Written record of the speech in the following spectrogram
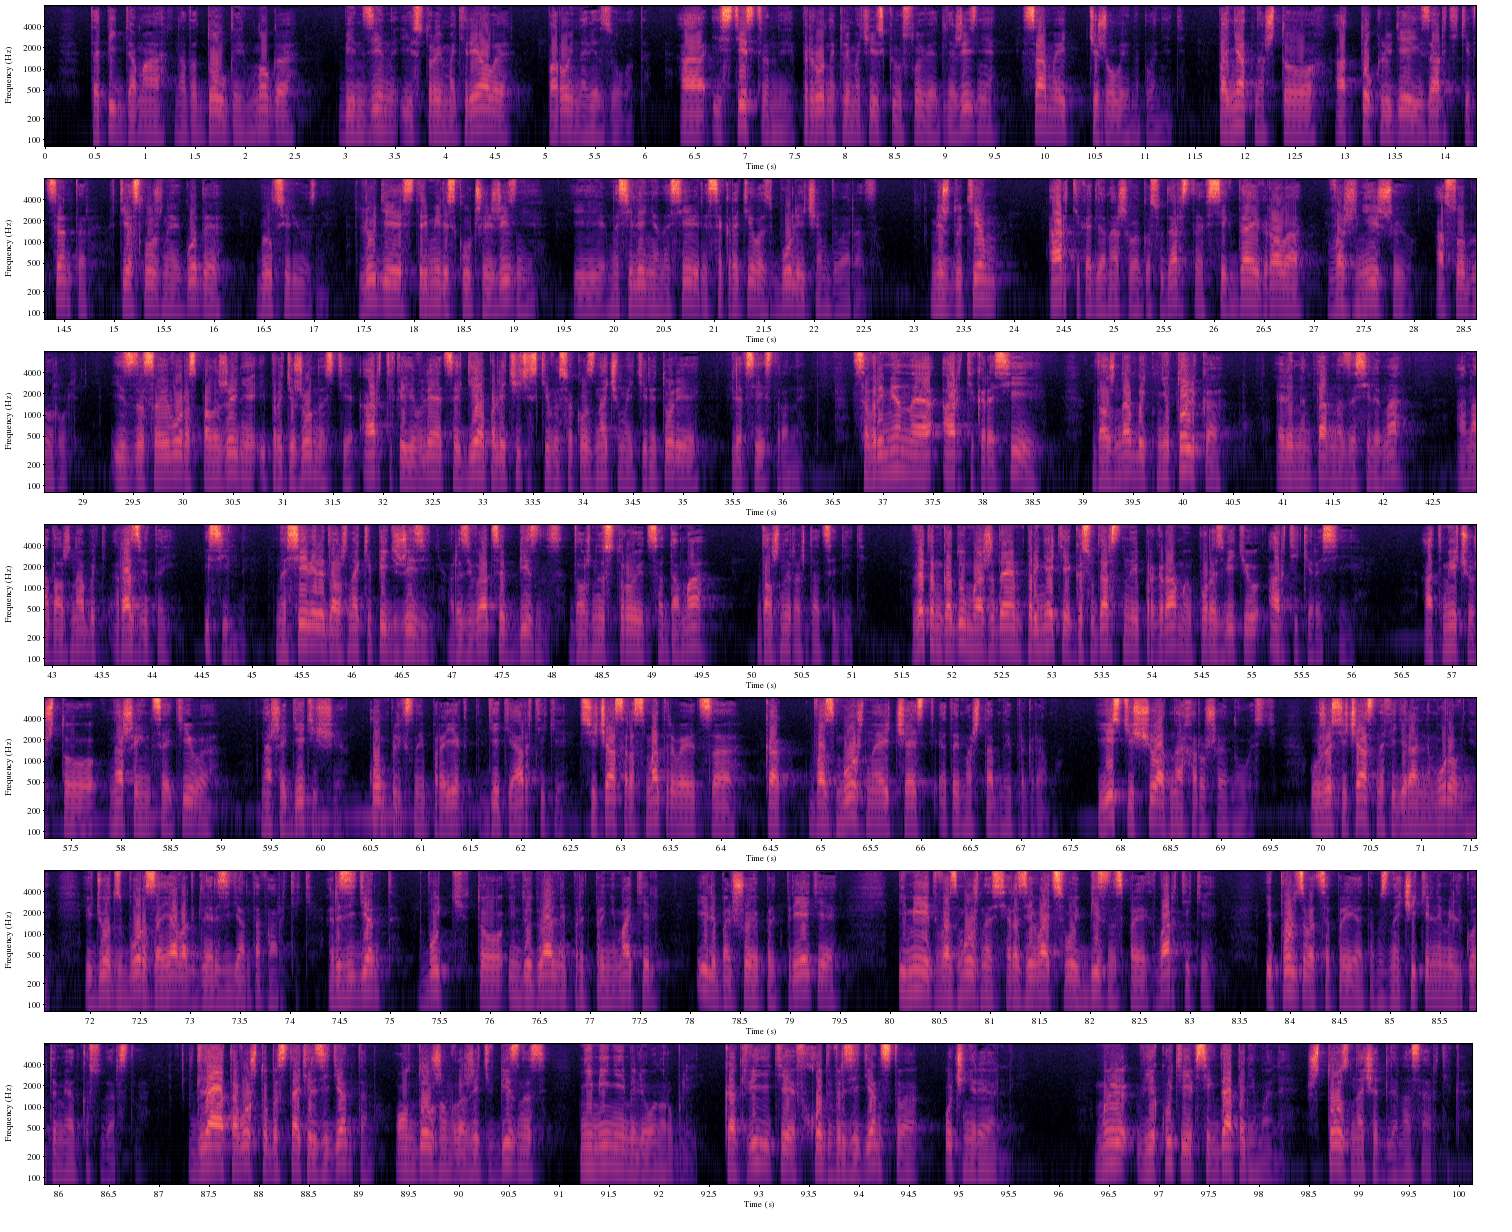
топить дома надо долго и много, бензин и стройматериалы порой на вес золота. А естественные природно-климатические условия для жизни самые тяжелые на планете. Понятно, что отток людей из Арктики в центр те сложные годы был серьезный. Люди стремились к лучшей жизни, и население на севере сократилось более чем в два раза. Между тем, Арктика для нашего государства всегда играла важнейшую особую роль. Из-за своего расположения и протяженности Арктика является геополитически высоко значимой территорией для всей страны. Современная Арктика России должна быть не только элементарно заселена, она должна быть развитой и сильной. На севере должна кипеть жизнь, развиваться бизнес, должны строиться дома, должны рождаться дети. В этом году мы ожидаем принятия государственной программы по развитию Арктики России. Отмечу, что наша инициатива, наше детище, комплексный проект «Дети Арктики» сейчас рассматривается как возможная часть этой масштабной программы. Есть еще одна хорошая новость. Уже сейчас на федеральном уровне идет сбор заявок для резидентов Арктики. Резидент, будь то индивидуальный предприниматель или большое предприятие, имеет возможность развивать свой бизнес-проект в Арктике и пользоваться при этом значительными льготами от государства. Для того, чтобы стать резидентом, он должен вложить в бизнес не менее миллиона рублей. Как видите, вход в резидентство очень реальный. Мы в Якутии всегда понимали, что значит для нас Арктика.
